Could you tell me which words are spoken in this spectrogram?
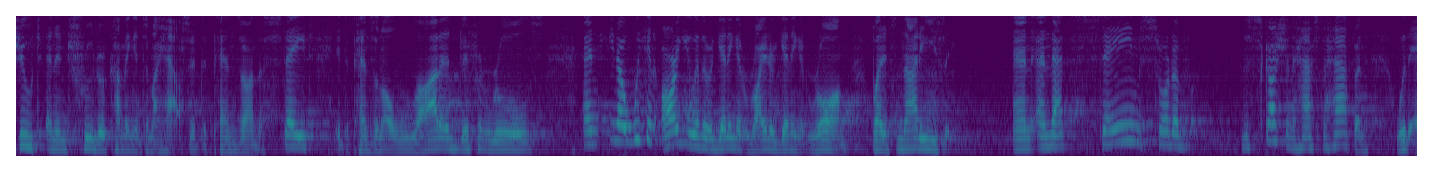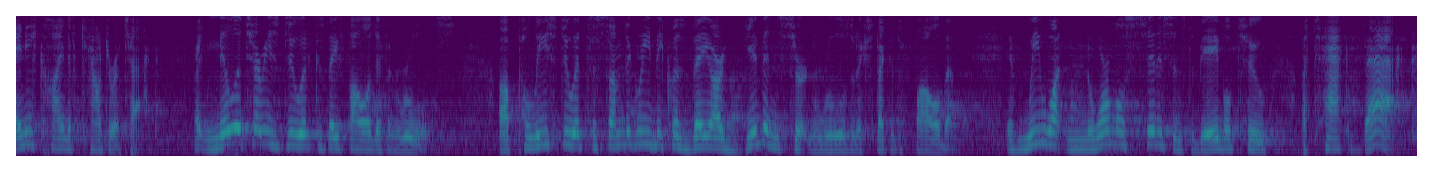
shoot an intruder coming into my house. It depends on the state, it depends on a lot of different rules. And you know, we can argue whether we're getting it right or getting it wrong, but it's not easy. And, and that same sort of discussion has to happen with any kind of counterattack. Right? Militaries do it because they follow different rules. Uh, police do it to some degree because they are given certain rules and expected to follow them. If we want normal citizens to be able to attack back,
